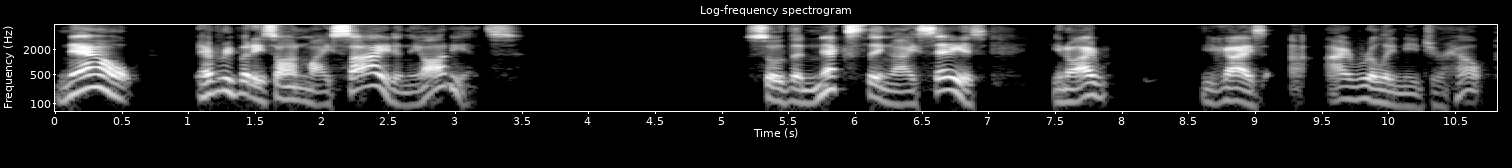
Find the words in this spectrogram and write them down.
Now everybody's on my side in the audience. So the next thing I say is, you know, I, you guys, I really need your help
